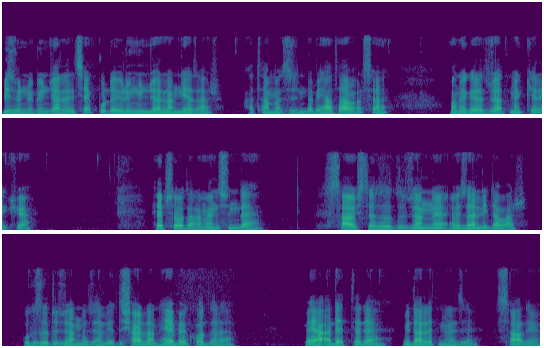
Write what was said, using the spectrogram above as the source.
biz ürünü güncelledik. Burada ürün güncellendi yazar. Hata mesajında bir hata varsa ona göre düzeltmek gerekiyor. Hepsi odanın menüsünde sağ üstte hızlı düzenle özelliği de var. Bu hızlı düzenle özelliği dışarıdan HB kodlara veya adetlere müdahale etmenizi sağlıyor.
